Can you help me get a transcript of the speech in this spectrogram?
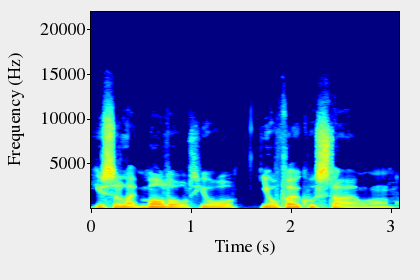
you sort of like modeled your your vocal style on?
